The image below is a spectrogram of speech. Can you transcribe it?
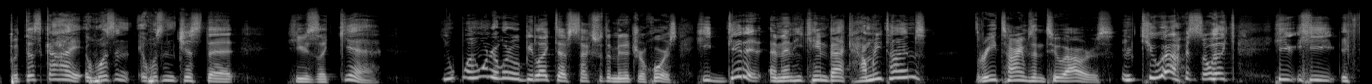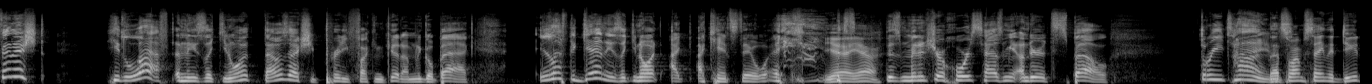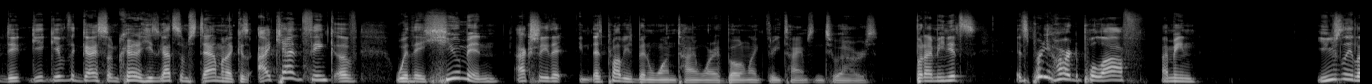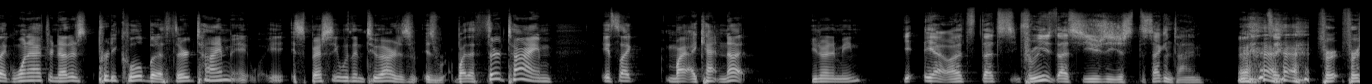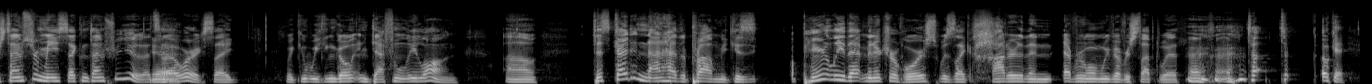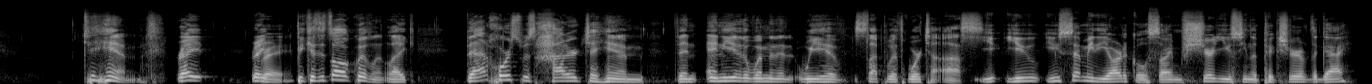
But this guy, it wasn't. It wasn't just that he was like, yeah. You I wonder what it would be like to have sex with a miniature horse. He did it, and then he came back how many times? Three times in two hours. in two hours. So like he he he finished, he left, and he's like, you know what? That was actually pretty fucking good. I'm gonna go back. he left again. He's like, you know what? I, I can't stay away. Yeah, This- yeah. This miniature horse has me under its spell three times. That's why I'm saying the dude, dude give the guy some credit. He's got some stamina because I can't think of with a human. Actually, that there's probably been one time where I've bowed like three times in two hours. But I mean, it's it's pretty hard to pull off. I mean, usually like one after another is pretty cool, but a third time, it, it- especially within two hours, is, is by the third time, it's like my I can't nut. You know what I mean? Yeah, well, that's that's for me. That's usually just the second time. It's like fir- first time's for me, second time's for you. That's Yeah. how it works. Like we can we can go indefinitely long. Uh, this guy did not have the problem because apparently that miniature horse was like hotter than everyone we've ever slept with. To- to- okay, to him, right? right, Right. Because it's all equivalent. Like that horse was hotter to him than any of the women that we have slept with were to us. You you you sent me the article, so I'm sure you've seen the picture of the guy.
